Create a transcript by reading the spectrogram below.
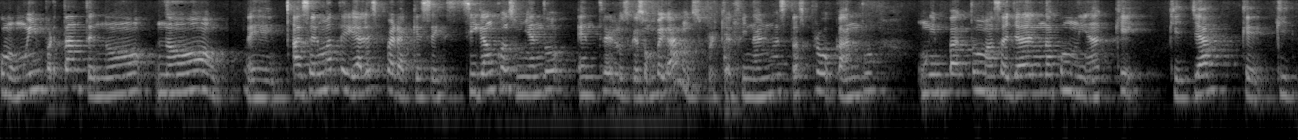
como muy importante, no, no eh, hacer materiales para que se sigan consumiendo entre los que son veganos, porque al final no estás provocando un impacto más allá de una comunidad que, que ya, que, que,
